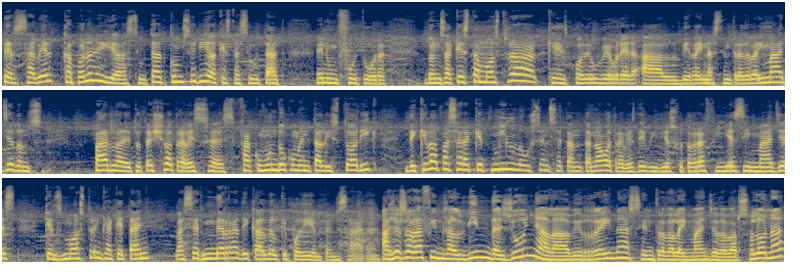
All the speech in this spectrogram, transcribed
per saber cap on aniria la ciutat, com seria aquesta ciutat en un futur. Doncs aquesta mostra que podeu veure al Virreina Centre de la Imatge, doncs parla de tot això a través, es fa com un documental històric de què va passar aquest 1979 a través de vídeos, fotografies, imatges que ens mostren que aquest any va ser més radical del que podíem pensar. Això serà fins al 20 de juny a la Virreina, Centre de la Imatge de Barcelona,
